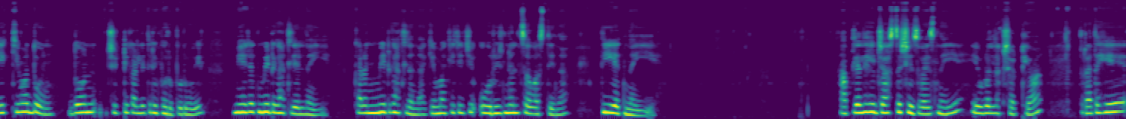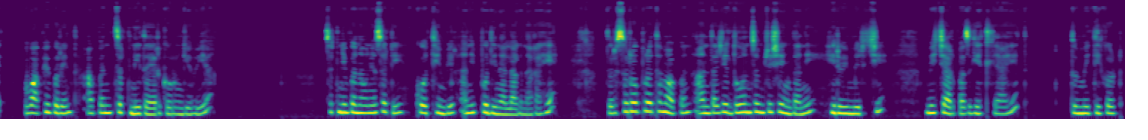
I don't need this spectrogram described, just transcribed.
एक किंवा दोन दोन चिट्टी काढली तरी भरपूर होईल. मी ह्याच्यात मीठ घातलेलं नाही आहे कारण मीठ घातलं ना की मकीची जी ओरिजिनल चव असते ना ती येत नाही आहे आपल्याला हे जास्त शिजवायचं नाही आहे एवढं लक्षात ठेवा. तर आता हे वाफेपर्यंत आपण चटणी तयार करून घेऊया. चटणी बनवण्यासाठी कोथिंबीर आणि पुदिना लागणार आहे. तर सर्वप्रथम आपण अंदाजे दोन चमचे शेंगदाणे हिरवी मिरची मी चार पाच घेतले आहेत. तुम्ही तिखट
